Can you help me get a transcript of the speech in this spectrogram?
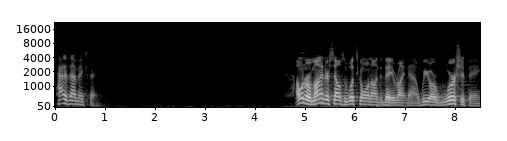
How does that make sense? I want to remind ourselves of what's going on today, right now. We are worshiping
